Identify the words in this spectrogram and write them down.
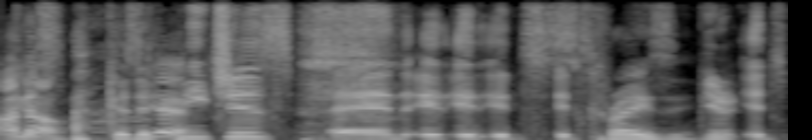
I know because it's beaches and it, it, it's It's it's crazy. beau- it's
